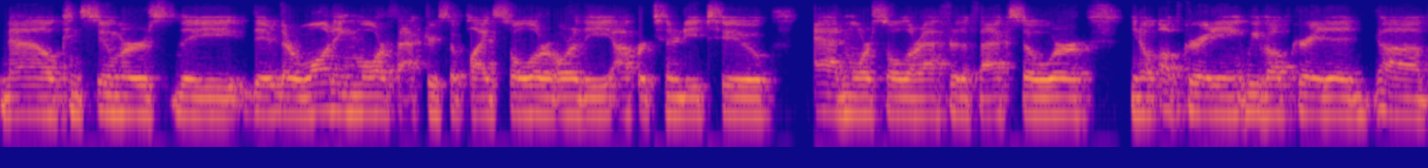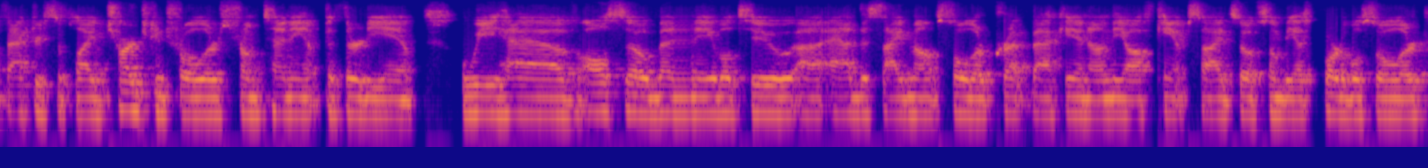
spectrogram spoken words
now consumers the they're, they're wanting more factory supplied solar or the opportunity to add more solar after the fact. So we're, you know, upgrading. We've upgraded uh, factory supplied charge controllers from 10 amp to 30 amp. We have also been able to uh, add the side mount solar prep back in on the off camp side. So if somebody has portable solar,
